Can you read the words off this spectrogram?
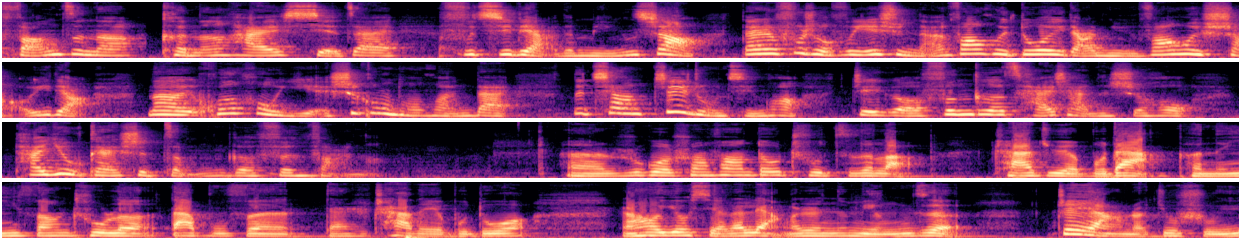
房子呢可能还写在夫妻俩的名上，但是付首付也许男方会多一点，女方会少一点。那婚后也是共同还贷，那像这种情况，这个分割财产的时候，它又该是怎么个分法呢？嗯，如果双方都出资了，差距也不大，可能一方出了大部分，但是差的也不多，然后又写了两个人的名字，这样的就属于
